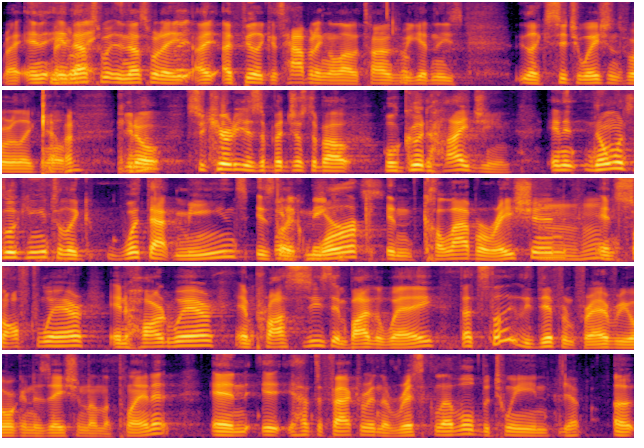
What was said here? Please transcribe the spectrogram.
right? And, and that's what and that's what I, I, I feel like is happening a lot of times. We get in these like situations where like, well, Kevin? you know, security is about just about well, good hygiene, and it, no one's looking into like what that means is What like means. work and collaboration Mm-hmm. and software and hardware and processes. And by the way, that's slightly different for every organization on the planet. And it, you have to factor in the risk level between Yep. a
